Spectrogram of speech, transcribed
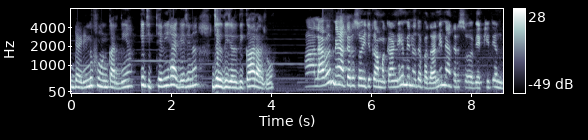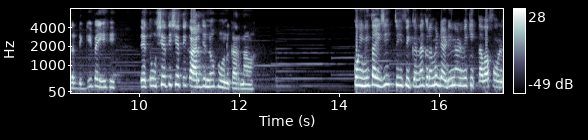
ਡੈਡੀ ਨੂੰ ਫੋਨ ਕਰਦੀ ਆ ਕਿ ਜਿੱਥੇ ਵੀ ਹੈਗੇ ਜੇ ਨਾ ਜਲਦੀ ਜਲਦੀ ਘਰ ਆ ਜਾਓ। ਹਾਂ ਲਵ ਮੈਂ ਤੇ ਰਸੋਈ 'ਚ ਕੰਮ ਕਰਨੀ ਮੈਨੂੰ ਤਾਂ ਪਤਾ ਨਹੀਂ ਮੈਂ ਤੇ ਰਸੋਈ ਵੇਖੀ ਤੇ ਅੰਦਰ ਡਿੱਗੀ ਪਈ ਸੀ। ਤੇ ਤੂੰ ਛੇਤੀ ਛੇਤੀ ਕਰ ਜਿੰਨੂੰ ਫੋਨ ਕਰਨਾ ਵਾ। ਕੋਈ ਨਹੀਂ ਤਾਈ ਜੀ ਤੁਸੀਂ ਫਿਕਰ ਨਾ ਕਰੋ ਮੈਂ ਡੈਡੀ ਉਹਨਾਂ ਨੂੰ ਵੀ ਕੀਤਾ ਵਾ ਫੋਨ।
